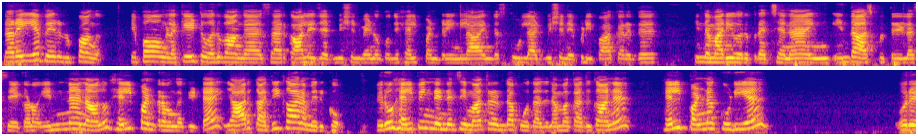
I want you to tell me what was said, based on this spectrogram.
நிறைய பேர் இருப்பாங்க. எப்போ அவங்கள கேட்டு வருவாங்க சார் காலேஜ் அட்மிஷன் வேணும். கொஞ்சம் ஹெல்ப் பண்றீங்களா? இந்த ஸ்கூல்ல அட்மிஷன் எப்படி பாக்குறது இந்த மாதிரி ஒரு பிரச்சனை எந்த ஆஸ்பத்திரியில சேர்க்கணும் என்னன்னாலும் ஹெல்ப் பண்றவங்க கிட்ட யாருக்கு அதிகாரம் இருக்கும் வெறும் ஹெல்பிங் டெண்டன்சி மாத்திரம் இருந்தா போதாது. நமக்கு அதுக்கான ஹெல்ப் பண்ணக்கூடிய ஒரு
